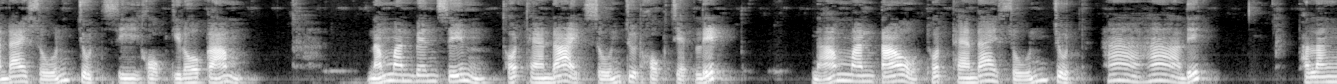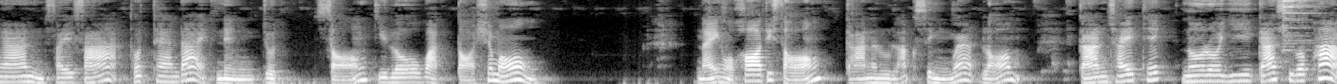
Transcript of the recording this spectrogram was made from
นได้ 0.46 กิโลกรัม น้ำมันเบนซิน ทดแทนได้ 0.67 ลิตร น้ำมันเตา ทดแทนได้ 0.55 ลิตร พลังงานไฟฟ้าทดแทนได้ 1.2 กิโลวัตต์ต่อชั่วโมง ในหัวข้อที่ 2 การอนุรักษ์สิ่งแวดล้อม การใช้เทคโนโลยีก๊าซชีวภาพ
